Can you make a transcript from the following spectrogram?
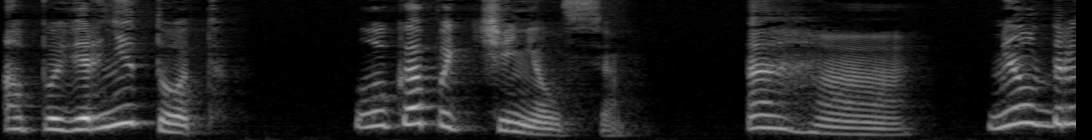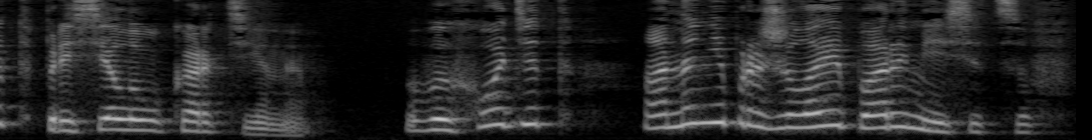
«А поверни тот». Лука подчинился. «Ага». Милдред присела у картины. Выходит, она не прожила и пары месяцев,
